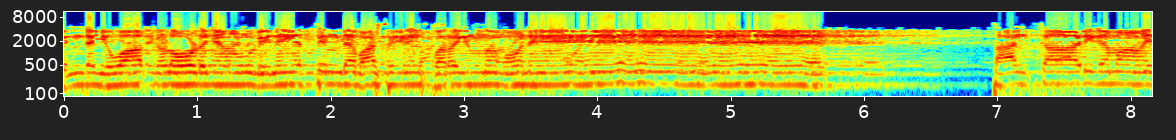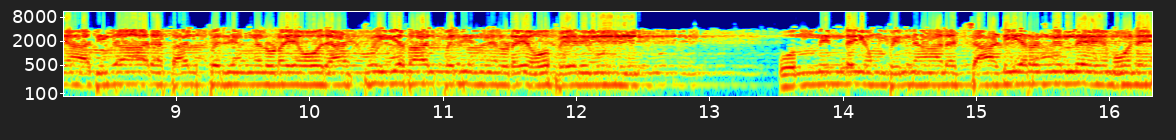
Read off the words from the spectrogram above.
എന്റെ യുവാക്കളോട് ഞാൻ വിനയത്തിന്റെ ഭാഷയിൽ പറയുന്ന മോനെ താൽക്കാലികമായ അധികാര താൽപര്യങ്ങളുടെയോ രാഷ്ട്രീയ താൽപര്യങ്ങളുടെയോ പേരിൽ ഒന്നിന്റെയും പിന്നാലെ ചാടിയിറങ്ങില്ലേ മോനെ?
